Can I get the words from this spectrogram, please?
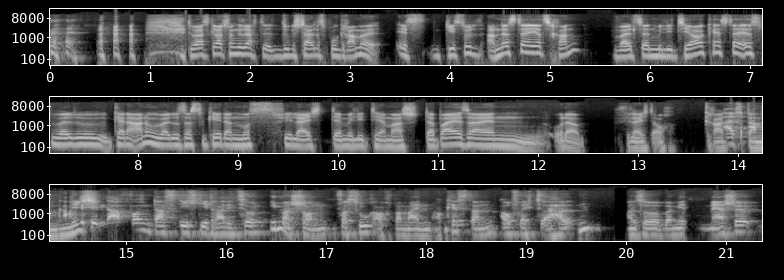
du hast gerade schon gesagt, du gestaltest Programme. Ist, gehst du anders da jetzt ran? Weil es ein Militärorchester ist, weil du, keine Ahnung, weil du sagst, okay, dann muss vielleicht der Militärmarsch dabei sein oder vielleicht auch gerade also dann ab, nicht. Abgesehen davon, dass ich die Tradition immer schon versuche, auch bei meinen Orchestern aufrechtzuerhalten. Also bei mir Märsche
